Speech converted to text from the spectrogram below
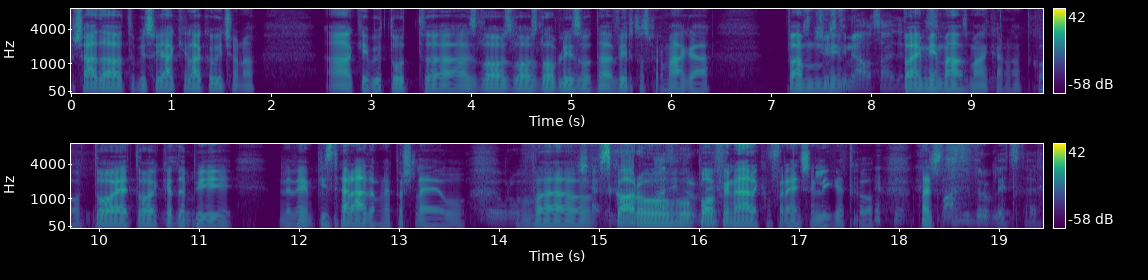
šada, v bistvu Jaki Lakoviču, no, uh, ki je bil tudi uh, zelo, zelo, zelo blizu, da Virtus premaga, pa, mi, pa jim je malo zmanjkalo. No, tako. to je, to je kot da bi, ne vem, pizda radom le prišle v, Evropa. v, v skoraj v, v polfinale konferenčne lige. Tako, pač, Pazi drug let, stari.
